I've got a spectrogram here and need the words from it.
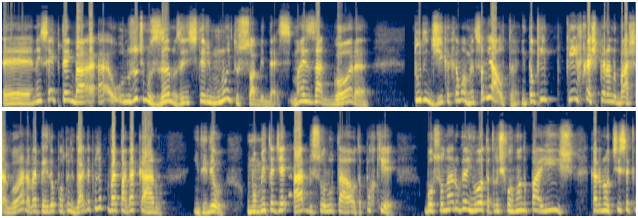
é, nem sempre tem baixa. Nos últimos anos a gente teve muito sobe e desce, mas agora tudo indica que é um momento só de alta. Então quem, quem ficar esperando baixa agora vai perder a oportunidade, depois vai pagar caro, entendeu? O momento é de absoluta alta. Por quê? Bolsonaro ganhou, está transformando o país. Cada notícia que,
